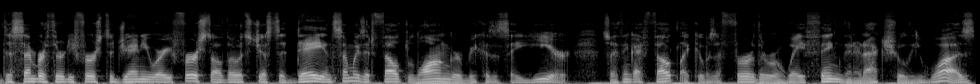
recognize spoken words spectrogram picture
December 31st to January 1st, although it's just a day, in some ways it felt longer because it's a year. So I think I felt like it was a further away thing than it actually was.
